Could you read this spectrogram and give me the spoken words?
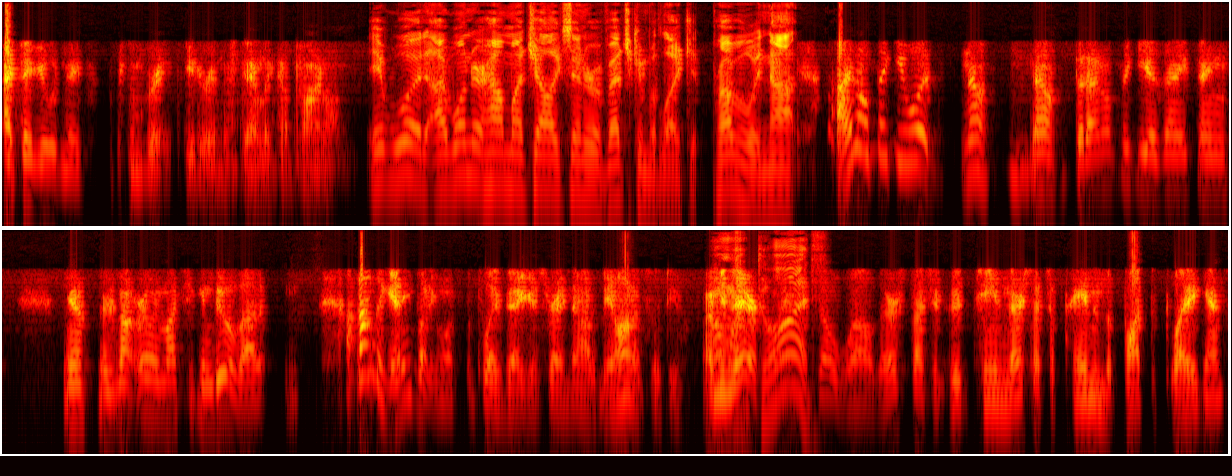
I think it would make some great theater in the Stanley Cup final. It would. I wonder how much Alexander Ovechkin would like it. Probably not. I don't think he would. No, no. But I don't think he has anything. You know, there's not really much you can do about it. I don't think anybody wants to play Vegas right now. To be honest with you, I mean Oh, they're playing so well. They're such a good team. They're such a pain in the butt to play against.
